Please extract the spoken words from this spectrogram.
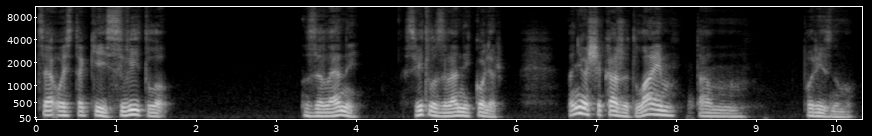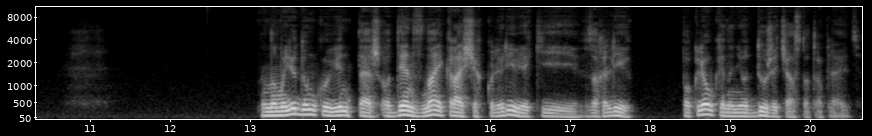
це ось такий світло-зелений, світло-зелений колір. На нього ще кажуть лайм, там по-різному. Ну, на мою думку, він теж один з найкращих кольорів, які взагалі покльовки на нього дуже часто трапляються.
